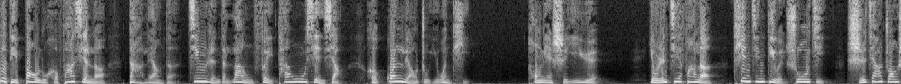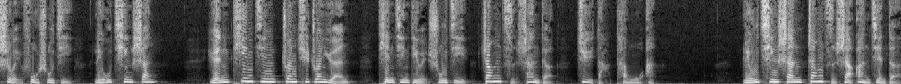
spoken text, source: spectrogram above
各地暴露和发现了大量的惊人的浪费、贪污现象和官僚主义问题。同年十一月，有人揭发了天津地委书记、石家庄市委副书记刘青山，原天津专区专员、天津地委书记张子善的巨大贪污案。刘青山、张子善案件的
